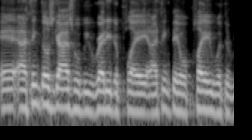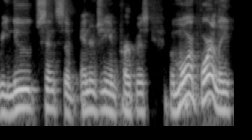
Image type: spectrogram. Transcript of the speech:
and I think those guys will be ready to play. And I think they will play with a renewed sense of energy and purpose. But more importantly,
